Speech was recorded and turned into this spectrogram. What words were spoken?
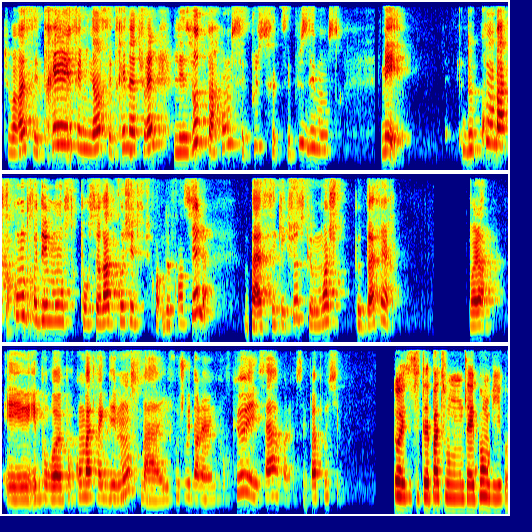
Tu vois, c'est très féminin, c'est très naturel. Les autres, par contre, c'est plus, c'est plus des monstres. Mais de combattre contre des monstres pour se rapprocher de, de Franciel, bah, c'est quelque chose que moi, je ne peux pas faire. Voilà. Et, pour, euh, pour, combattre avec des monstres, bah, il faut jouer dans la même cour qu'eux et ça, voilà, c'est pas possible. Ouais, c'était pas ton, t'avais pas envie quoi.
